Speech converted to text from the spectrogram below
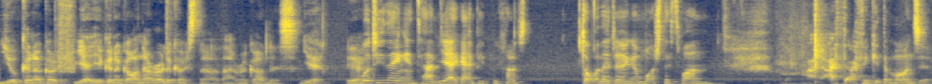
you're gonna go f- yeah, you're gonna go on that roller coaster, that regardless. Yeah. Yeah. What do you think in terms, yeah, getting people to kind of stop what they're doing and watch this one? I, I, th- I think it demands it.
